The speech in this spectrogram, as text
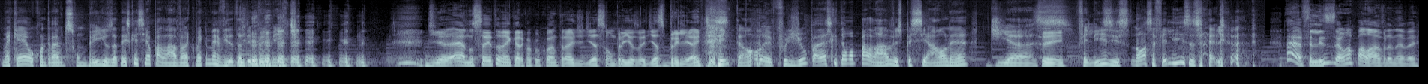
Como é que é? O contrário de sombrios? Até esqueci a palavra. Como é que minha vida tá deprimente? Dia, é, não sei também, cara, qual que é o contrário de dias sombrios, é dias brilhantes? então, fugiu, parece que tem uma palavra especial, né? Dias Sim. felizes. Nossa, felizes, velho. É, felizes é uma palavra, né, velho?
